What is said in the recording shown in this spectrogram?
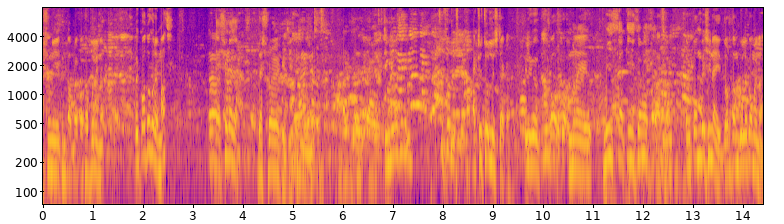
ইস্যু নিয়ে কিন্তু আমরা কথা বলি না। তো কত করে মাছ? দেড়শো টাকা। দেড়শো টাকা কেজি। চিংড়ি মাছ একশো চল্লিশ টাকা। মানে মিস আর কি আচ্ছা কম বেশি নাই দরদাম করলে কমে না।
